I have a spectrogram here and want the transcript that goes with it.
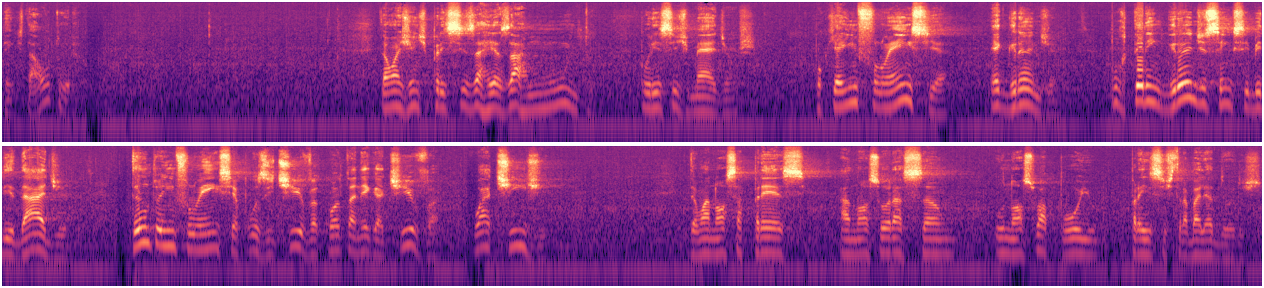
Tem que estar à altura. Então a gente precisa rezar muito por esses médiums, porque a influência é grande. Por terem grande sensibilidade, tanto a influência positiva quanto a negativa o atinge. Então, a nossa prece, a nossa oração, o nosso apoio para esses trabalhadores.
